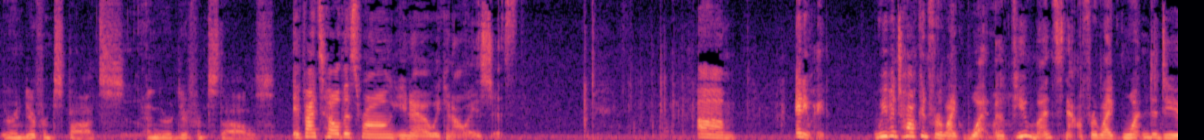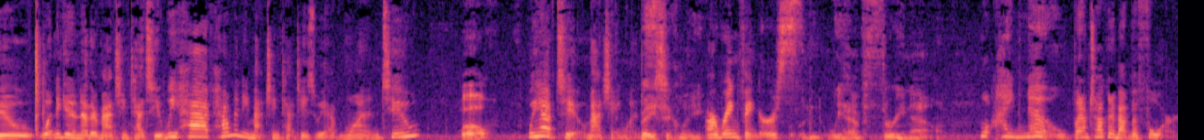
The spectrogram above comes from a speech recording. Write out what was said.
They're in different spots and they're different styles. if I tell this wrong, you know, we can always just. Um. Anyway, we've been talking for like what a few months now for like wanting to do wanting to get another matching tattoo. We have how many matching tattoos? We have one, two. Well, We have two matching ones. basically, Our ring fingers. we have three now. Well, I know, but I'm talking about before.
